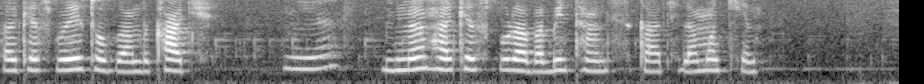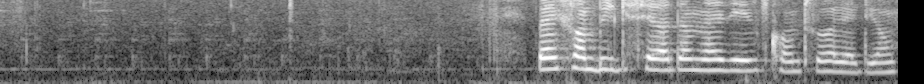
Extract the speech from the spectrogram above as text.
Herkes buraya toplandı. Kaç? Niye? Bilmem herkes burada. Bir tanesi katil ama kim? Ben şu an bilgisayardan her yeri kontrol ediyorum.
